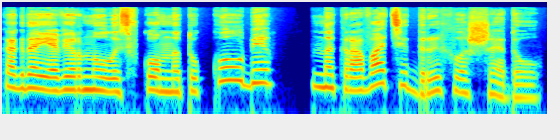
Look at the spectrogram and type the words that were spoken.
Когда я вернулась в комнату Колби, на кровати дрыхла Шэдоу.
